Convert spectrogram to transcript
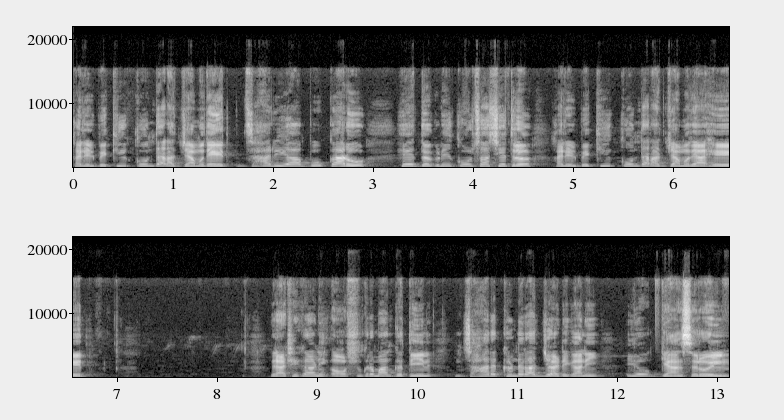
खालीलपैकी कोणत्या राज्यामध्ये आहेत? झारिया बोकारो हे दगडी कोळसा क्षेत्र खालीलपैकी कोणत्या राज्यामध्ये आहेत? या ठिकाणी ऑप्शन क्रमांक तीन झारखंड राज्य या ठिकाणी योग्य आन्सर होईल.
